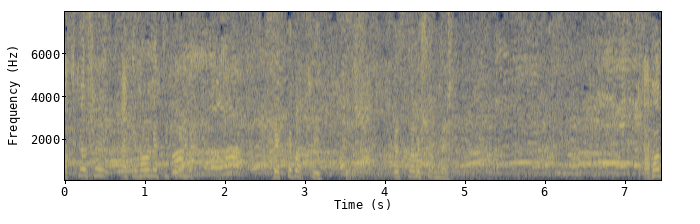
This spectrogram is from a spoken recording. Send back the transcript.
আজকেও সেই একই ধরনের চিত্র আমরা দেখতে পাচ্ছি প্রেস ক্লাবের সামনে। এখন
